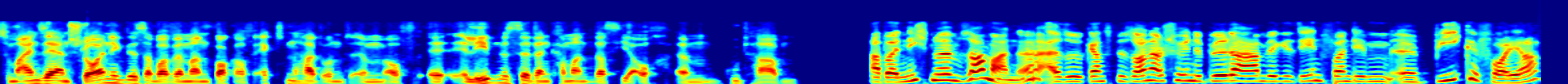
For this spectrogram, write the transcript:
zum einen sehr entschleunigt ist, aber wenn man Bock auf Action hat und ähm, auf äh, Erlebnisse, dann kann man das hier auch ähm, gut haben. Aber nicht nur im Sommer, ne? Also ganz besonders schöne Bilder haben wir gesehen von dem äh, Biekefeuer.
